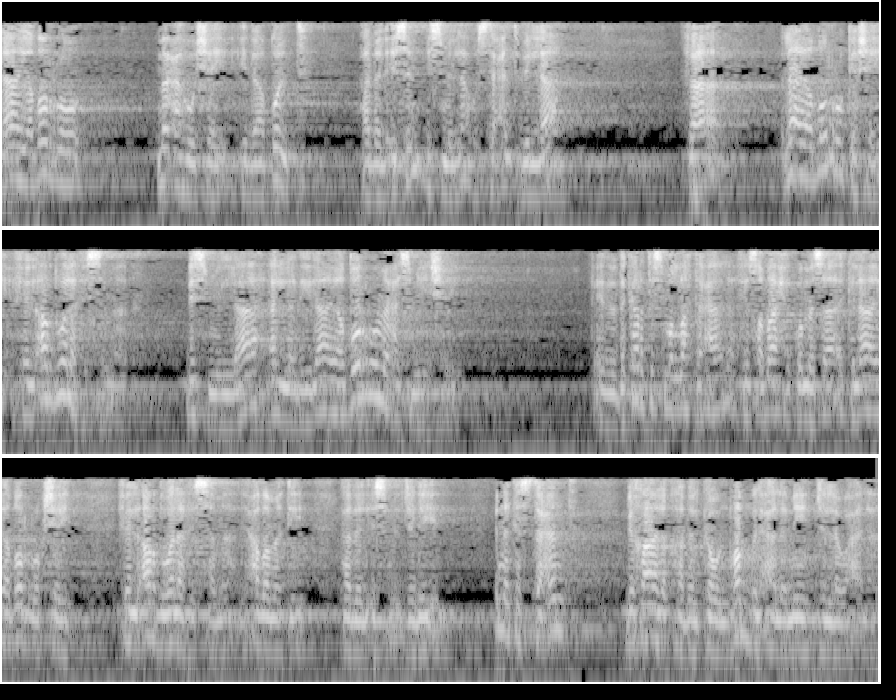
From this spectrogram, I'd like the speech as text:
لا يضر معه شيء. إذا قلت هذا الاسم بسم الله واستعنت بالله فلا يضرك شيء في الأرض ولا في السماء. بسم الله الذي لا يضر مع اسمه شيء. فإذا ذكرت اسم الله تعالى في صباحك ومسائك لا يضرك شيء في الأرض ولا في السماء. لعظمة هذا الاسم الجليل. إنك استعنت بخالق هذا الكون رب العالمين جل وعلا.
